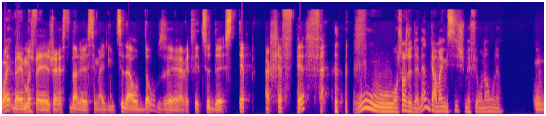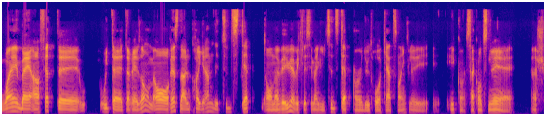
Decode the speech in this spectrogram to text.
Oui, ben moi, je vais, je vais rester dans le sémaglutide à haute dose euh, avec l'étude de STEP HFPEF. Ouh, on change de domaine quand même ici, je me fie au nom. Là. Ouais, ben en fait, euh, oui, tu as, raison. On reste dans le programme d'études STEP. On avait eu avec le sémaglutide STEP 1, 2, 3, 4, 5, là, et, ça continuait à, je,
